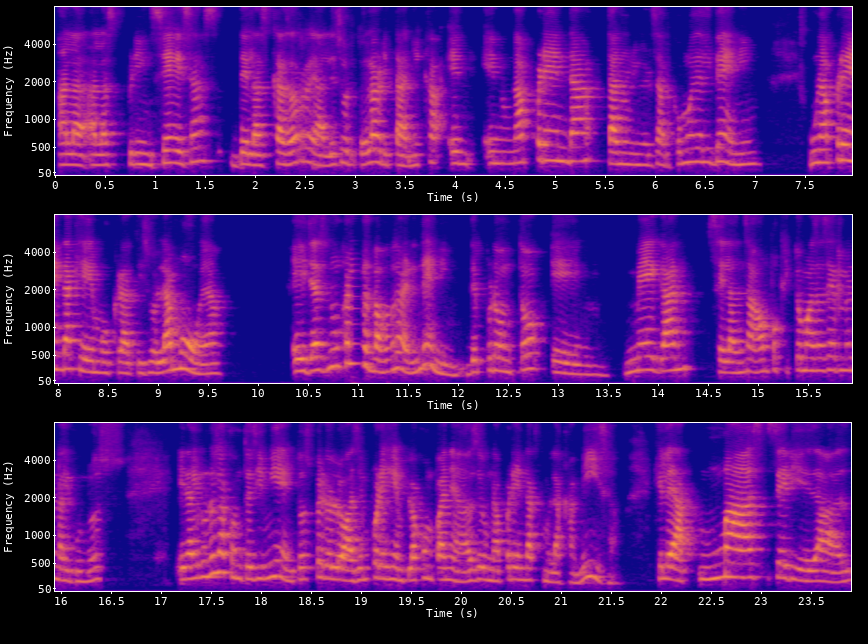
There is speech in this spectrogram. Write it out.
a, las princesas de las casas reales, sobre todo la británica, en, en una prenda tan universal como el denim, una prenda que democratizó la moda, ellas nunca las vamos a ver en denim. De pronto, eh, Megan se lanzaba un poquito más a hacerlo en algunos, en algunos acontecimientos, pero lo hacen, por ejemplo, acompañadas de una prenda como la camisa, que le da más seriedad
